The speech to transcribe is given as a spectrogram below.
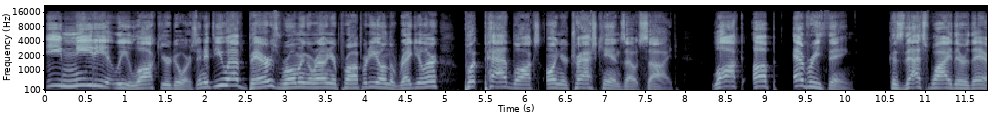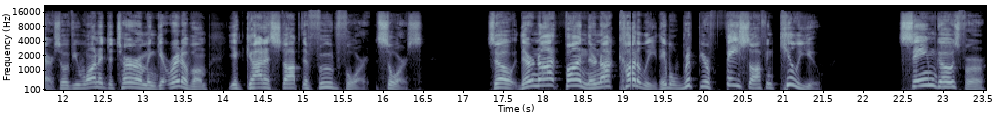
Immediately lock your doors. And if you have bears roaming around your property on the regular, put padlocks on your trash cans outside. Lock up everything because that's why they're there. So if you want to deter them and get rid of them, you got to stop the food for source. So they're not fun. They're not cuddly. They will rip your face off and kill you. Same goes for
